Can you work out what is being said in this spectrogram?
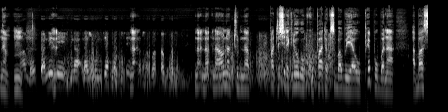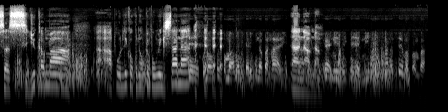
Naam, mm. Kwa nini na nazungumzia Afrika Kusini Na- kwa sababu na, na, naona tunapata shida kidogo kupata kwa sababu ya upepo bwana Abasa. Sijui kama hapo uliko kuna upepo mwingi sana Eh, kuna upepo maana ni karibu na bahari. Ah, naam, naam. Ni- ni- Anasema kwamba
